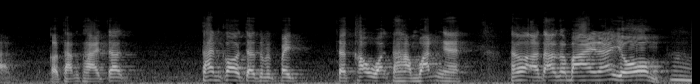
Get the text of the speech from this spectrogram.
าดก็ทักทายเจ้าท่านก็จะไปจะเข้าวัดทำวัดไงท่านก็เอาตามสบายนะโยม อืม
